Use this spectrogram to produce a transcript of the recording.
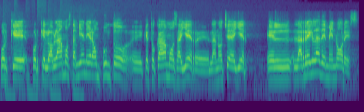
porque, porque lo hablábamos también y era un punto eh, que tocábamos ayer, eh, la noche de ayer. la regla de menores.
